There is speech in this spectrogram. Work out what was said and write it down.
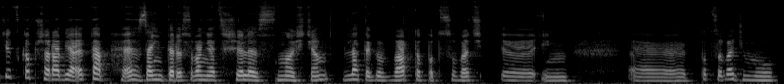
Dziecko przerabia etap e, zainteresowania cielesnością, dlatego warto podsuwać e, im, e, podsuwać mu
